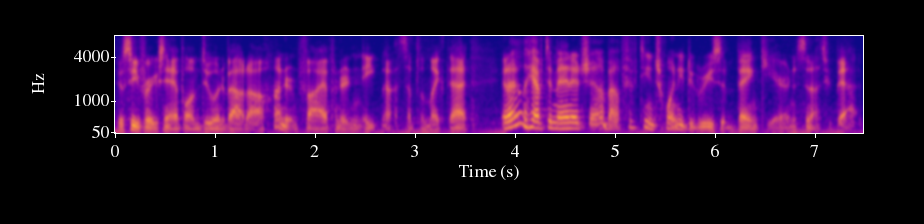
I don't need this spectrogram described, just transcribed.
You'll see, for example, I'm doing about 105, 108 knots, something like that. And I only have to manage uh, about 15, 20 degrees of bank here, and it's not too bad.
